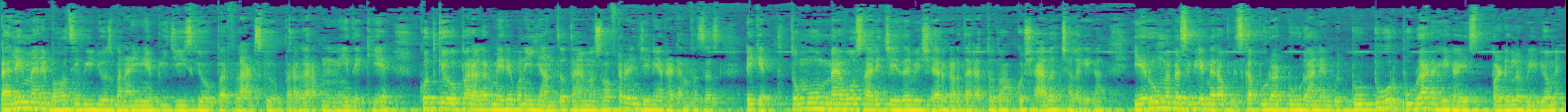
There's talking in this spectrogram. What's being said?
पहले मैंने बहुत सी वीडियोज़ बनाई हुई है पीजीज के ऊपर फ्लैट्स के ऊपर, अगर आपने नहीं है। खुद के ऊपर अगर मेरे को नहीं जानते तो मैं सॉफ्टवेयर इंजीनियर एट एम्फोसिस ठीक है? तो मैं वो सारी चीज़ें भी शेयर करता रहता हूँ तो आपको शायद अच्छा लगेगा। ये रूम है बेसिकली मेरा इसका पूरा टूर आने टूर पूरा रहेगा इस पर्टिकुलर वीडियो में।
